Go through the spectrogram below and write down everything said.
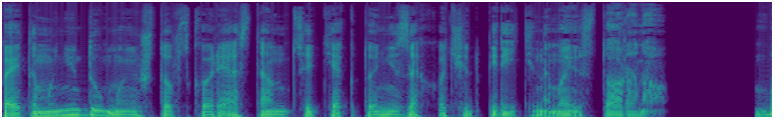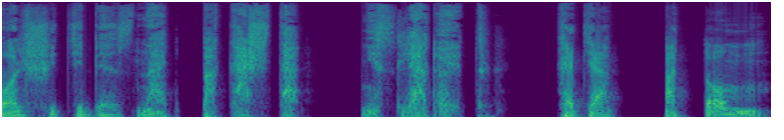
Поэтому не думаю, что вскоре останутся те, кто не захочет перейти на мою сторону. Больше тебе знать пока что не следует. Хотя потом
